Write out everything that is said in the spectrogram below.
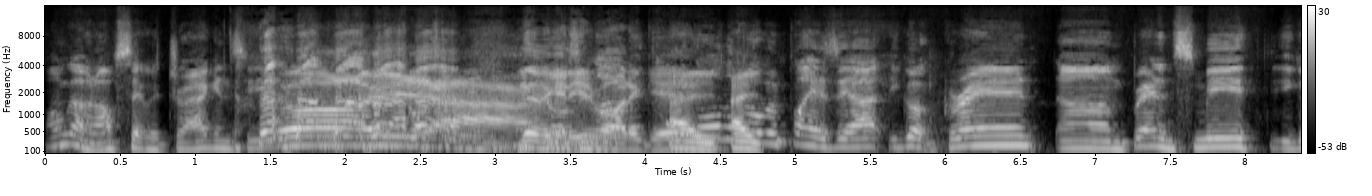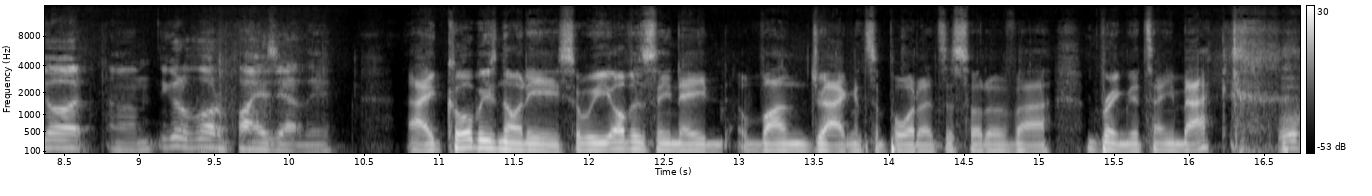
I'm going upset with Dragons here. Oh, yeah. Never get invited again. Hey, all the hey. Melbourne players out. You got Grant, um, Brandon Smith. You got um, you got a lot of players out there. Hey, Corby's not here, so we obviously need one Dragon supporter to sort of uh, bring the team back. Well,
